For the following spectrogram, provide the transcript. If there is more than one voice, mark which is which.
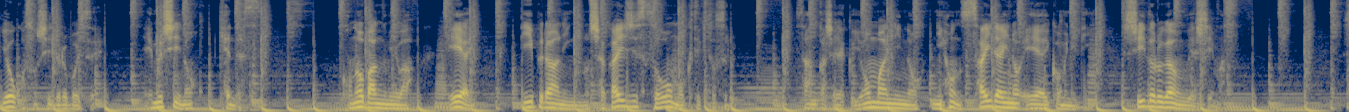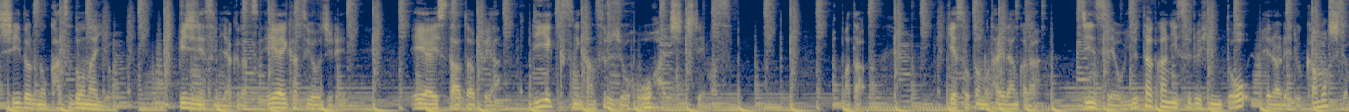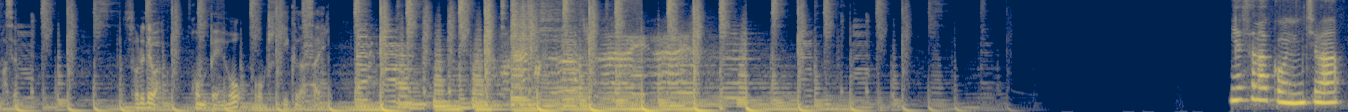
Speaker 1: ようこそシードルボイスへ。MC のケンです。この番組は AI ディープラーニングの社会実装を目的とする。参加者約4万人の日本最大の AI コミュニティシードルが運営しています。シードルの活動内容ビジネスに役立つ AI 活用事例 AI スタートアップや DX に関する情報を配信しています。またゲストとの対談から人生を豊かにするヒントを得られるかもしれません。それでは本編をお聞きください
Speaker 2: 皆様こんにちは。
